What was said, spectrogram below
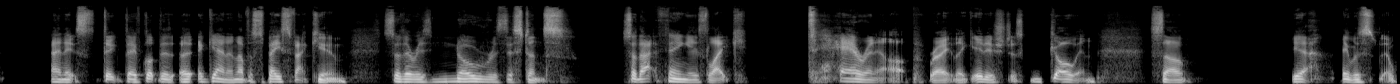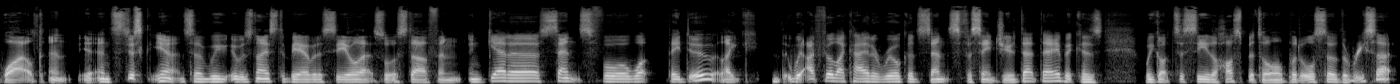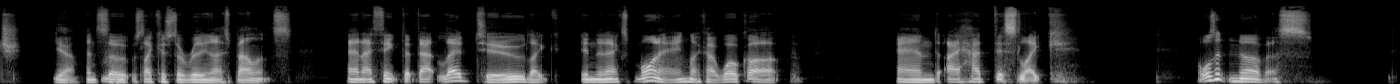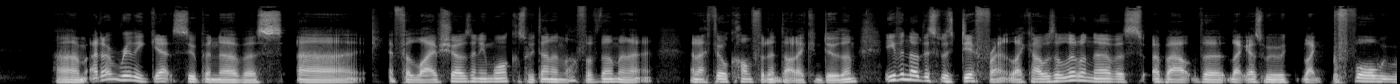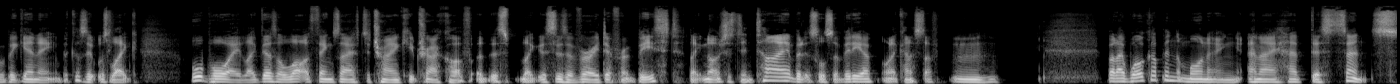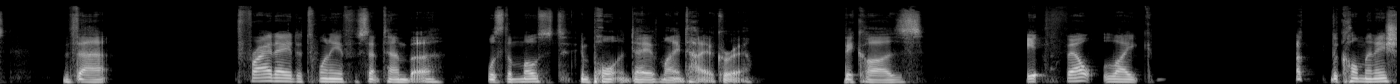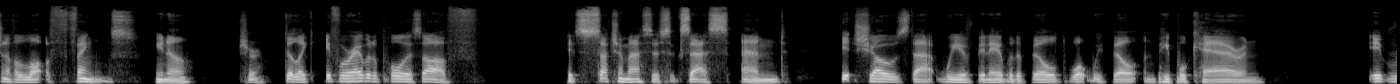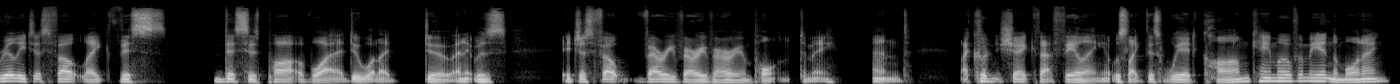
and it's they, they've got the uh, again another space vacuum. So there is no resistance. So that thing is like tearing it up right? Like it is just going. So yeah it was wild. And and it's just yeah so we it was nice to be able to see all that sort of stuff and and get a sense for what they do. Like i feel like i had a real good sense for st jude that day because we got to see the hospital but also the research yeah. and so it was like just a really nice balance and i think that that led to like in the next morning like i woke up and i had this like i wasn't nervous Um, I don't really get super nervous uh, for live shows anymore because we've done enough of them, and I, and I feel confident that I can do them. Even though this was different, like I was a little nervous about the like as we were like before we were beginning because it was like, oh boy, like there's a lot of things I have to try and keep track of. At this like this is a very different beast, like not just in time, but it's also video, all that kind of stuff. hmm But I woke up in the morning and I had this sense that Friday, the 20th of September, was the most important day of my entire career because it felt like a, the culmination of a lot of things, you know, Sure. That like if we're able to pull this off, it's such a massive success and it shows that we have been able to build what we've built and people care and it really just felt like this this is part of why I do what I do and it was it just felt very very very important to me and I couldn't shake that feeling. It was like this weird calm came over me in the morning.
